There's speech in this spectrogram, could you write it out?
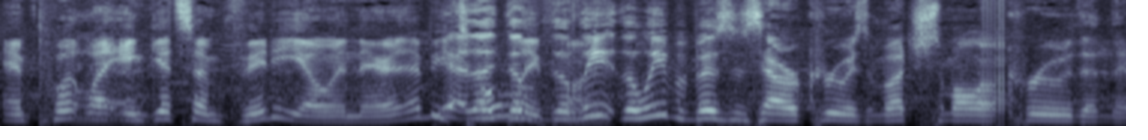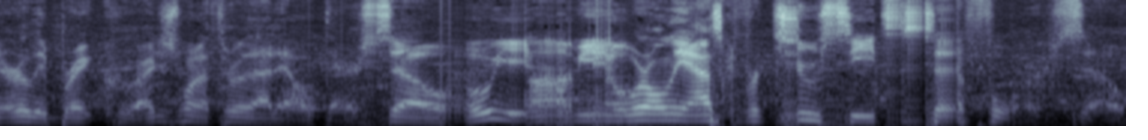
And put like and get some video in there. That'd be Yeah, totally the, the, the, fun. Le- the LIBA Business Hour crew is a much smaller crew than the early break crew. I just want to throw that out there. So, Oh, yeah. um, you know, we're only asking for two seats instead of four. So,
